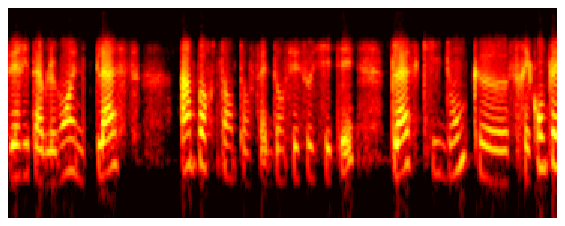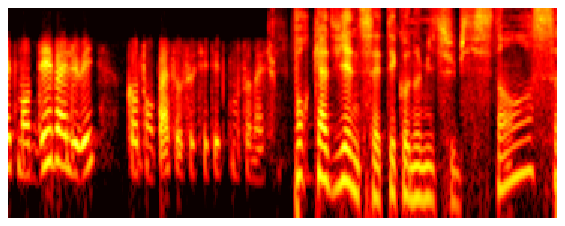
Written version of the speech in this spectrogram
véritablement une place importante en fait dans ces sociétés, place qui donc serait complètement dévaluée quand on passe aux sociétés de consommation. Pour qu'advienne cette économie de subsistance,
